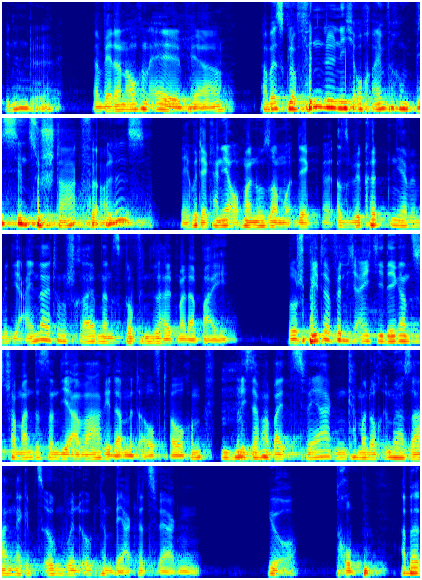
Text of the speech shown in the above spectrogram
Findel. Dann wäre dann auch ein Elb, ja. Aber ist Glorfindel nicht auch einfach ein bisschen zu stark für alles? Ja gut, der kann ja auch mal nur so, am- der, also wir könnten ja, wenn wir die Einleitung schreiben, dann ist Glorfindel halt mal dabei. So später finde ich eigentlich die Idee ganz charmant, dass dann die Avari da mit auftauchen. Mhm. Und ich sag mal, bei Zwergen kann man doch immer sagen, da gibt es irgendwo in irgendeinem Berg eine Zwergentrupp. Ja. Aber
